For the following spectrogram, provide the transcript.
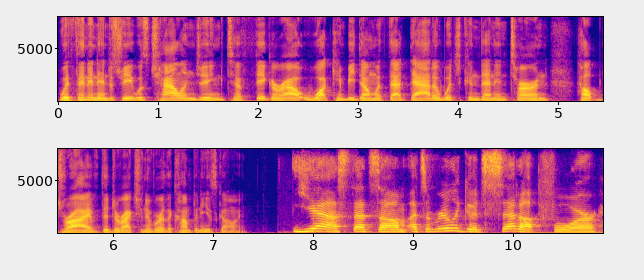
within an industry it was challenging to figure out what can be done with that data, which can then in turn help drive the direction of where the company is going. Yes, that's um, that's a really good setup for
